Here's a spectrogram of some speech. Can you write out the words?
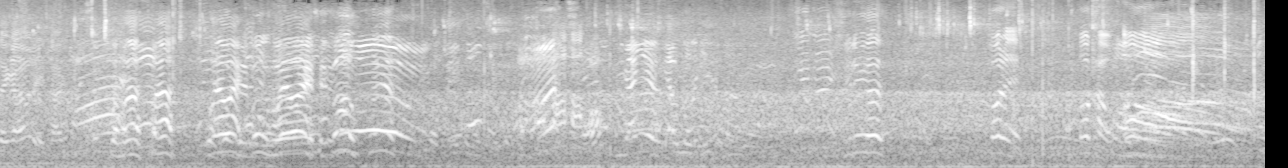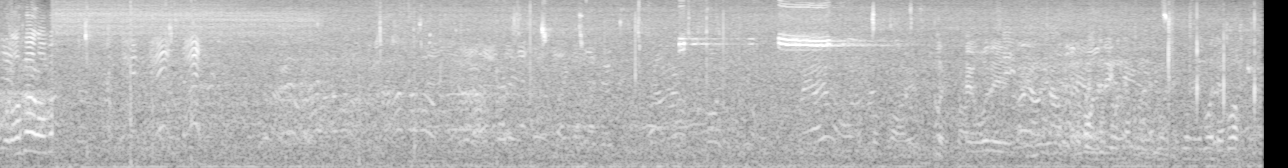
世界嚟睇。喂喂喂喂，前鋒，喂喂功鋒。啊？唔緊要，有可以。處理佢，過嚟，多球。哦。攞翻攞翻。Thank you.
